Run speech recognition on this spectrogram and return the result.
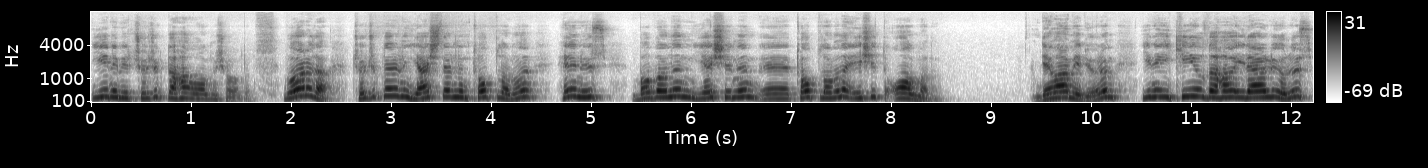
Yeni bir çocuk daha olmuş oldu. Bu arada çocukların yaşlarının toplamı henüz babanın yaşının e, toplamına eşit olmadı. Devam ediyorum. Yine 2 yıl daha ilerliyoruz.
